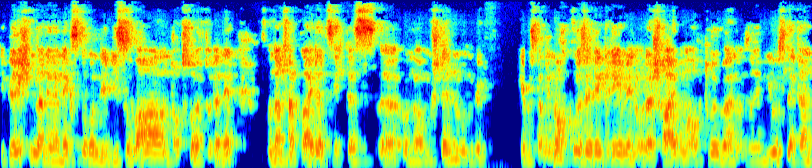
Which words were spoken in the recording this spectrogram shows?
Die berichten dann in der nächsten Runde, wie es so war und ob es läuft oder nicht. Und dann verbreitert sich das äh, unter Umständen und wir geben es dann in noch größere Gremien oder schreiben auch drüber in unseren Newslettern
